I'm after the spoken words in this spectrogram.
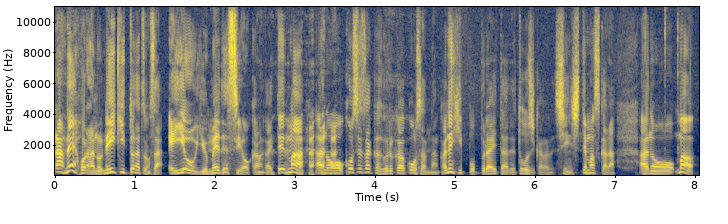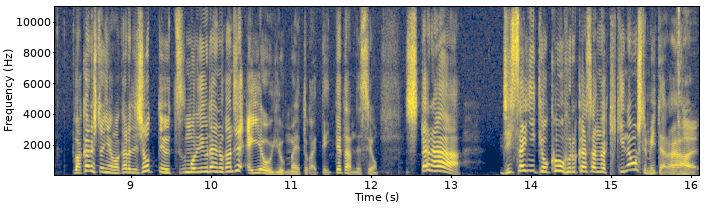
あね、ほらあのネイキッドアーツのさ「えいよ夢ですよ」かなんか言って、まあ、あの構成作家古川光さんなんかねヒップホップライターで当時からシーン知ってますからあのまあ分かる人には分かるでしょっていうつもりぐらいの感じで「えいよ夢」とか言って言ってたんですよ。したら実際に曲を古川さんが聞き直してみたら「はい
